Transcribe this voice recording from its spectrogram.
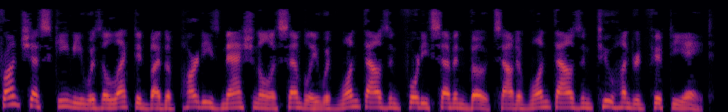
Franceschini was elected by the party's National Assembly with 1,047 votes out of 1,258.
